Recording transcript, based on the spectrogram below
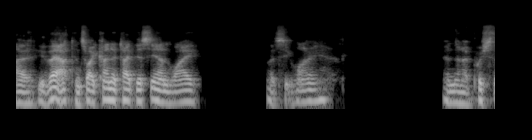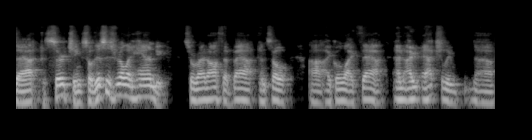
Yvette. And so I kind of type this in, why, let's see, why and then I push that, searching. So this is really handy. So right off the bat, and so uh, I go like that, and I actually uh,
